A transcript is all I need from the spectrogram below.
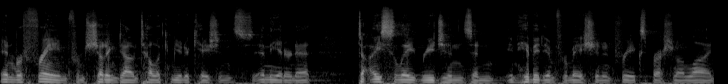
and refrain from shutting down telecommunications and the internet to isolate regions and inhibit information and free expression online.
